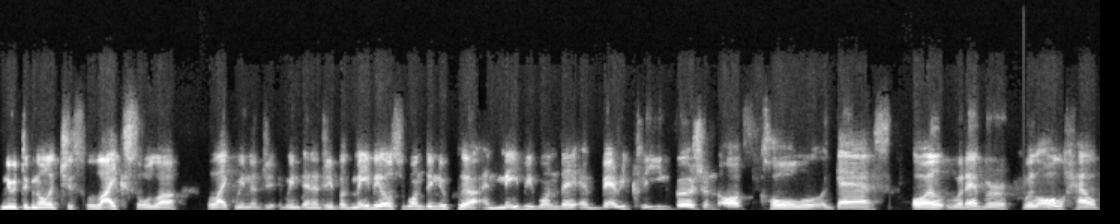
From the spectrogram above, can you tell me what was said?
new technologies like solar, like wind energy, wind energy, but maybe also one day nuclear, and maybe one day a very clean version of coal, gas, oil, whatever, will all help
